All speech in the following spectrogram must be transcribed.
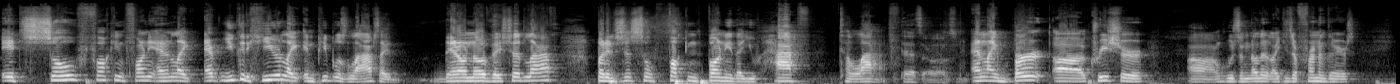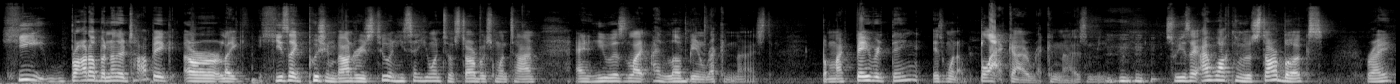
it's so fucking funny. And like, ev- you could hear like in people's laughs, like, they don't know if they should laugh. But it's just so fucking funny that you have to laugh. That's awesome. And like Bert uh, Kreischer, uh, who's another like he's a friend of theirs, he brought up another topic or like he's like pushing boundaries too. And he said he went to a Starbucks one time and he was like, I love being recognized, but my favorite thing is when a black guy recognized me. so he's like, I walked into a Starbucks, right?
